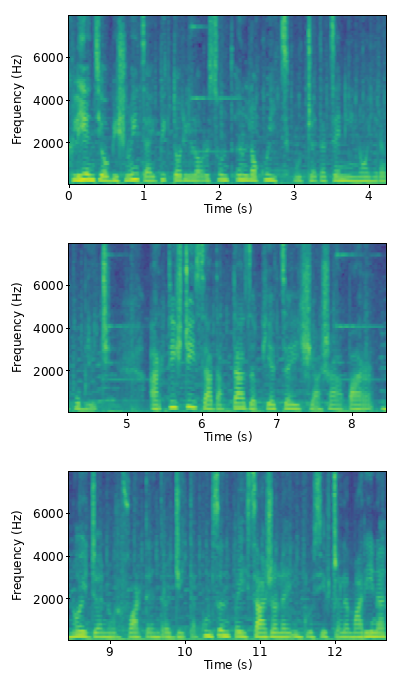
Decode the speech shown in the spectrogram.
Clienții obișnuiți ai pictorilor sunt înlocuiți cu cetățenii noi republici. Artiștii se adaptează pieței și așa apar noi genuri foarte îndrăgite, cum sunt peisajele, inclusiv cele marine,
